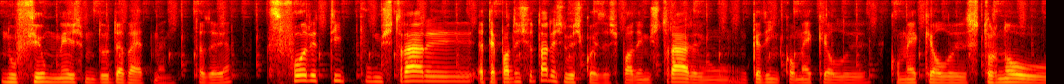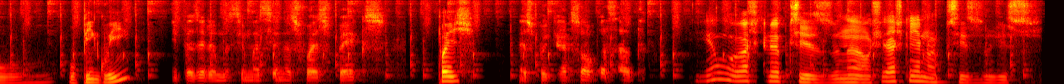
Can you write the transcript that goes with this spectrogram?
no filme mesmo do The Batman. Estás a ver? Se for tipo mostrar, eh, até podem chutar as duas coisas. Podem mostrar um, um bocadinho como é que ele, como é que ele se tornou o, o Pinguim. E fazer uma, assim, uma cena flashbacks Pois, a explicar só o passado. Eu acho que não é preciso, não. Acho que não é preciso disso.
